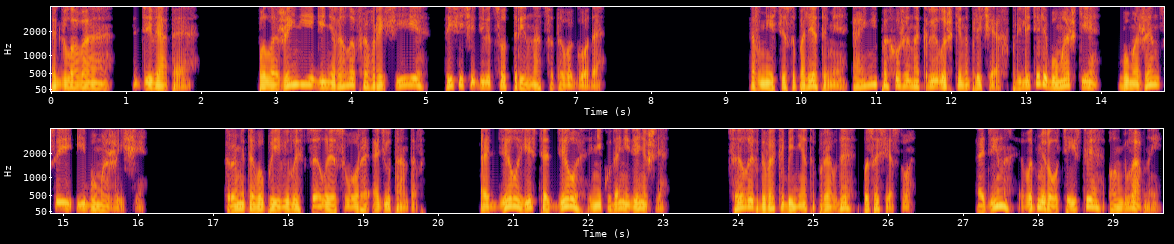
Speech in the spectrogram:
Глава 9. Положение генералов в России 1913 года. Вместе с эполетами, а они похожи на крылышки на плечах, прилетели бумажки, бумаженцы и бумажищи. Кроме того, появилась целая свора адъютантов. Отдел есть отдел, никуда не денешься. Целых два кабинета, правда, по соседству. Один в Адмиралтействе, он главный,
